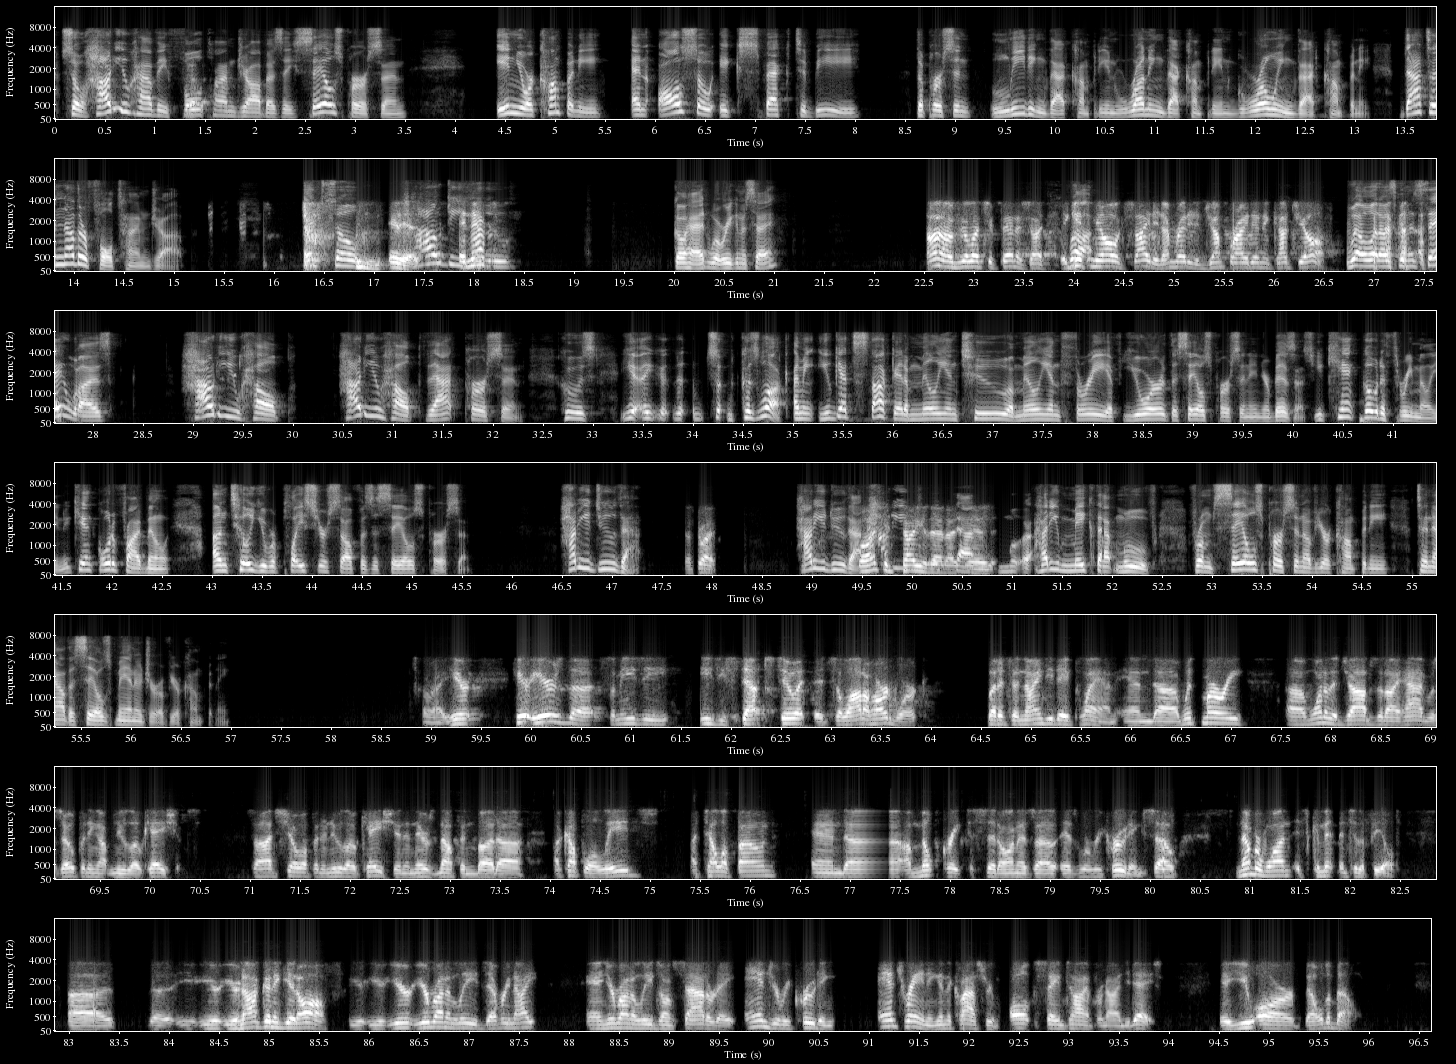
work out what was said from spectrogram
So, how do you have a full time yeah. job as a salesperson in your company and also expect to be the person leading that company and running that company and growing that company? That's another full time job. And so, how do you? Go ahead. What were you going to say? Oh, I was going to let you finish. It well, gets me all excited. I'm ready to jump right in and cut you off. Well, what I was going to say was, how do you help? How do you help that person who's because so, look, I mean, you get stuck at a million two, a million three if you're the salesperson in your business. You can't go to three million. You can't go to five million until you replace yourself as a salesperson. How do you do that? That's right. How do you do that? Well, I can tell you that, I did. How do you make that move from salesperson of your company to now the sales manager of your company? All right. Here, here, here's the some easy easy steps to it. It's a lot of hard work, but it's a 90 day plan. And uh, with Murray, uh, one of the jobs that I had was opening up new locations. So I'd show up in a new location, and there's nothing but uh, a couple of leads, a telephone, and uh, a milk crate to sit on as uh, as we're recruiting. So, number one, it's commitment to the field. Uh, the, you're you're not going to get off. You're, you're you're running leads every night, and you're running leads on Saturday, and you're recruiting and training in the classroom all at the same time for 90 days. You are bell to bell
